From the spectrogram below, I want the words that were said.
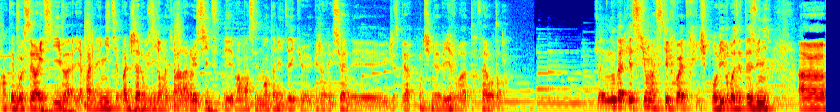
Quand t'es bosseur ici, bah, il n'y a pas de limite, il n'y a pas de jalousie, on va dire, à la réussite. Et vraiment, c'est une mentalité que, que j'affectionne et que j'espère continuer à vivre très très longtemps. Une nouvelle question, est-ce qu'il faut être riche pour vivre aux États-Unis euh,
